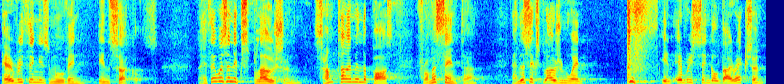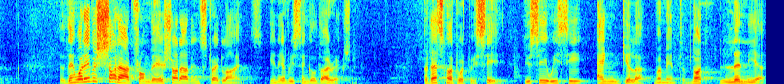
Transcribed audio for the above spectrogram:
everything is moving in circles. Now, if there was an explosion sometime in the past from a center, and this explosion went poof in every single direction, then whatever shot out from there shot out in straight lines in every single direction. But that's not what we see. You see, we see angular momentum, not linear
